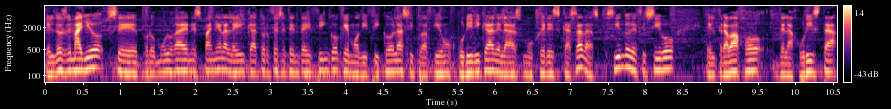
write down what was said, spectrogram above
El 2 de mayo se promulga en España la Ley 1475 que modificó la situación jurídica de las mujeres casadas, siendo decisivo el trabajo de la jurista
